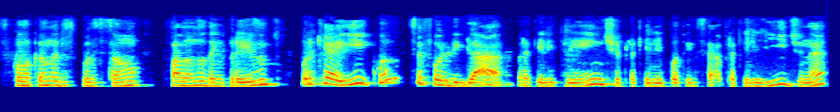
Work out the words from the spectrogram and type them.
se colocando à disposição, falando da empresa, porque aí, quando você for ligar para aquele cliente, para aquele potencial, para aquele lead, né,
